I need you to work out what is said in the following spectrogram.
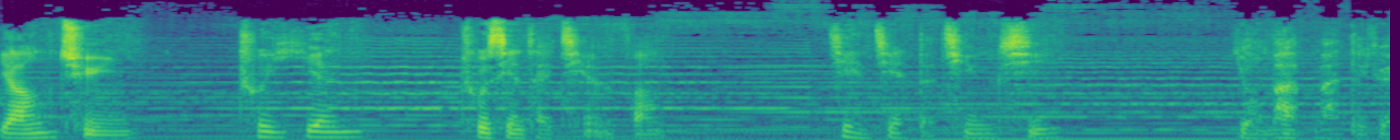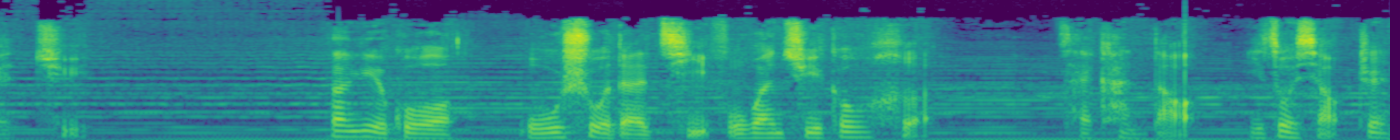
羊群、炊烟出现在前方，渐渐的清晰，又慢慢的远去。翻越过无数的起伏弯曲沟壑，才看到一座小镇，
